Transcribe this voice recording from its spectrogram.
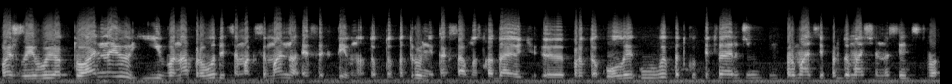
важливою, актуальною і вона проводиться максимально ефективно. Тобто патрульні так само складають е, протоколи у випадку підтверджень інформації про домашнє насильство.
